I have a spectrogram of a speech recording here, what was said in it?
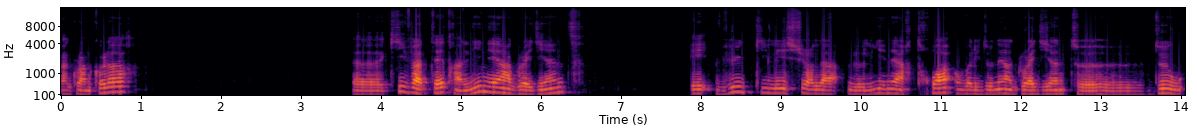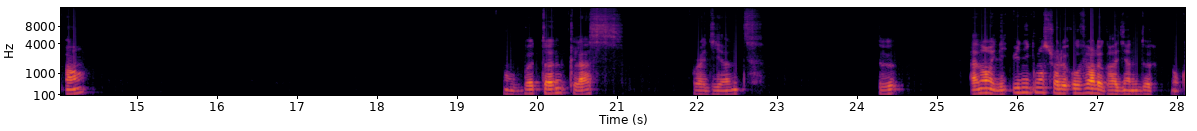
Background color. Euh, qui va être un linear gradient et vu qu'il est sur la, le linéaire 3, on va lui donner un gradient 2 euh, ou 1. Donc button class gradient 2. Ah non, il est uniquement sur le over le gradient 2. Donc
